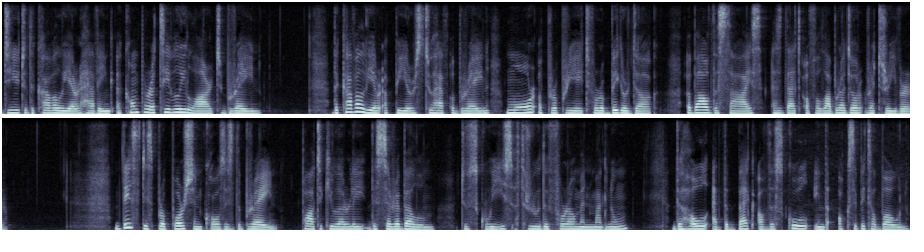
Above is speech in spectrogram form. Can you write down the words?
due to the Cavalier having a comparatively large brain. The Cavalier appears to have a brain more appropriate for a bigger dog, about the size as that of a Labrador retriever. This disproportion causes the brain, particularly the cerebellum, to squeeze through the foramen magnum, the hole at the back of the skull in the occipital bone,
